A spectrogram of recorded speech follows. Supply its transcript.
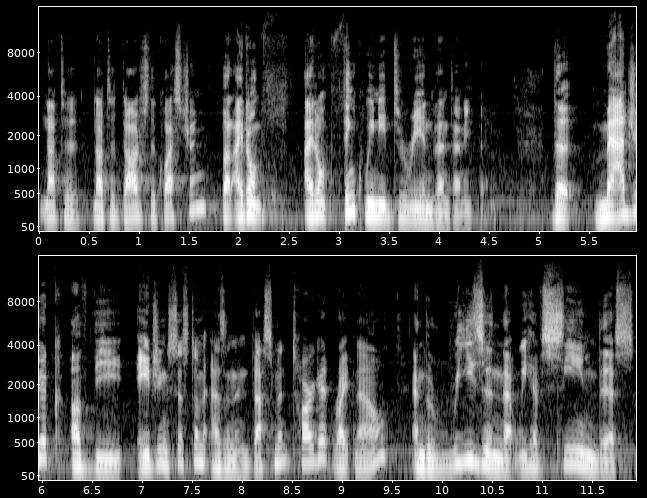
not to not to dodge the question, but I don't I don't think we need to reinvent anything. The magic of the aging system as an investment target right now, and the reason that we have seen this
